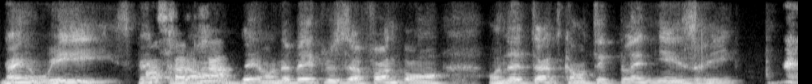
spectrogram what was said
Ben oui, c'est bien plus long. Ben, on a bien plus de fun, on, on, a le temps de compter plein de niaiseries.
